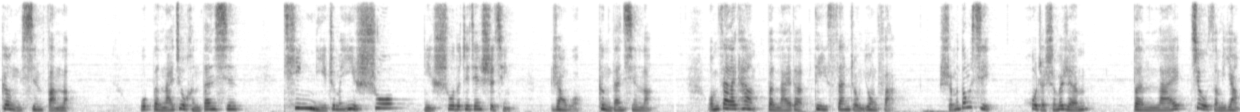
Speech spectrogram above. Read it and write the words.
更心烦了。我本来就很担心，听你这么一说，你说的这件事情，让我更担心了。我们再来看本来的第三种用法，什么东西或者什么人本来就怎么样？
